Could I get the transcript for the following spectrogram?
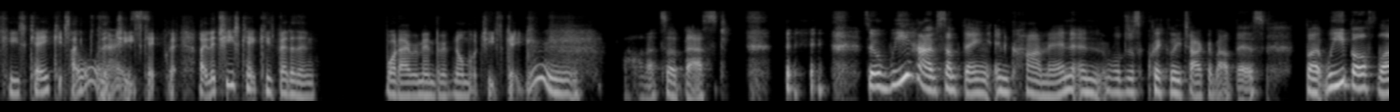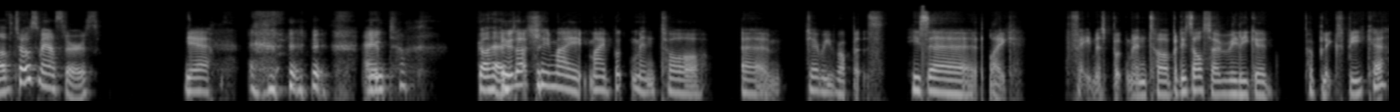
cheesecake. It's like Ooh, the nice. cheesecake. Like the cheesecake is better than what I remember of normal cheesecake. Mm. Oh, that's the best. so we have something in common, and we'll just quickly talk about this. But we both love Toastmasters. Yeah. and to- go ahead. It was actually my my book mentor, um, Jerry Roberts. He's a like famous book mentor, but he's also a really good public speaker.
